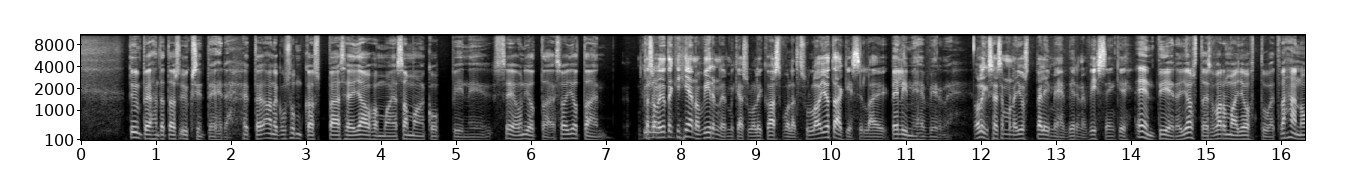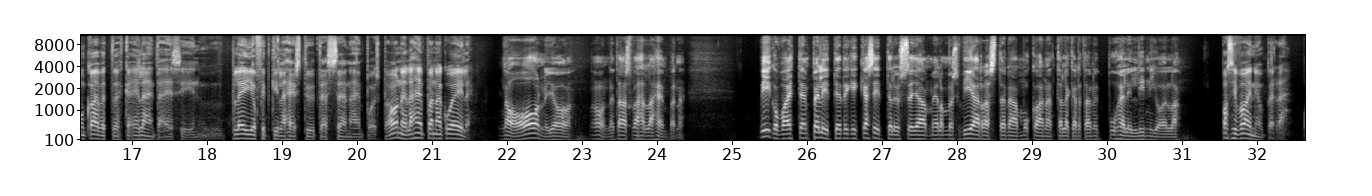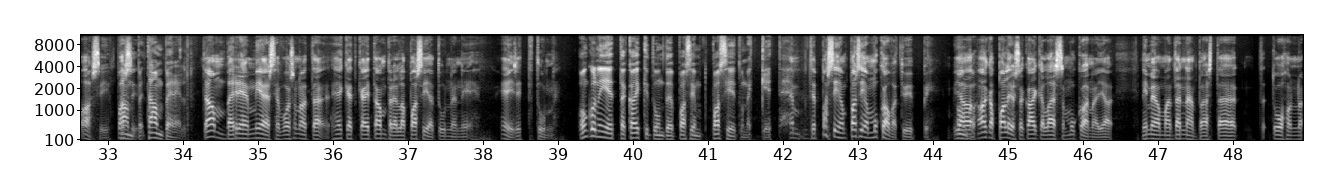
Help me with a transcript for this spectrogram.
tympeähän tätä olisi yksin tehdä. Että aina kun sun kanssa pääsee jauhamaan ja samaan koppiin, niin se on jotain. Se on jotain. Mutta se oli jotenkin hieno virne, mikä sulla oli kasvoilla, että sulla on jotakin sillä Pelimiehen virne. Oliko se semmoinen just pelimiehen virne vissiinkin? En tiedä, jostain se varmaan johtuu, että vähän on kaivettu ehkä eläintä esiin. Playoffitkin lähestyy tässä ja näin poispäin. On ne lähempänä kuin eilen. No on, joo. On ne taas vähän lähempänä. Viikonvaihteen pelit tietenkin käsittelyssä ja meillä on myös vieras tänään mukana tällä kertaa nyt puhelinlinjoilla. Pasi Vainion perä. Pasi. Pasi. Tampe- Tampereella. Tampereen mies. Ja voi sanoa, että he, ketkä ei Tampereella Pasia tunne, niin ei sitten tunne. Onko niin, että kaikki tuntee Pasi, mutta Pasi ei tunne ketään? Se Pasi on, Pasi on mukava tyyppi. Ja Onko? aika paljossa kaikenlaissa mukana. Ja nimenomaan tänään päästään tuohon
